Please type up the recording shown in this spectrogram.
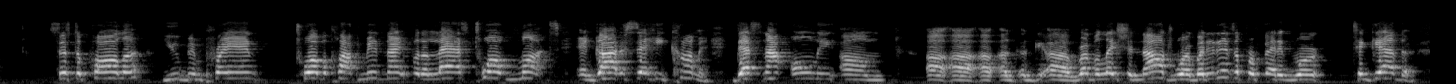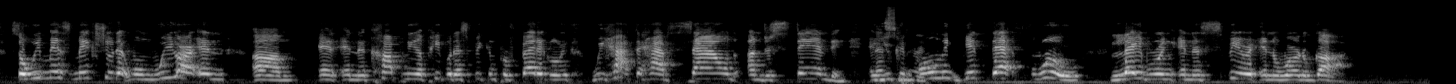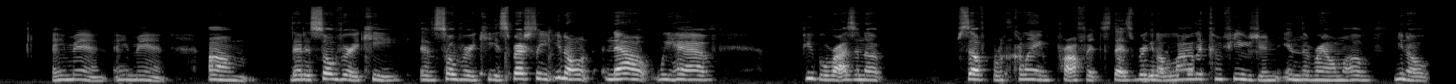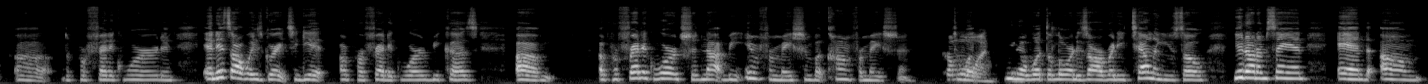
Sister Paula, you've been praying 12 o'clock midnight for the last 12 months and god has said he coming that's not only um a, a, a, a, revelation knowledge word but it is a prophetic word together so we must make sure that when we are in um and, and the company of people that's speaking prophetically, we have to have sound understanding. And That's you can only get that through laboring in the spirit in the word of God. Amen. Amen. Um, that is so very key. Is so very key, especially, you know, now we have people rising up self-proclaimed prophets that's bringing a lot of confusion in the realm of you know uh, the prophetic word and and it's always great to get a prophetic word because um, a prophetic word should not be information but confirmation Come what, on. you know what the lord is already telling you so you know what i'm saying and um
